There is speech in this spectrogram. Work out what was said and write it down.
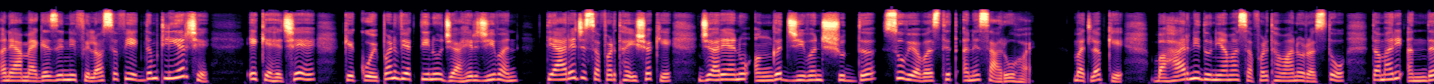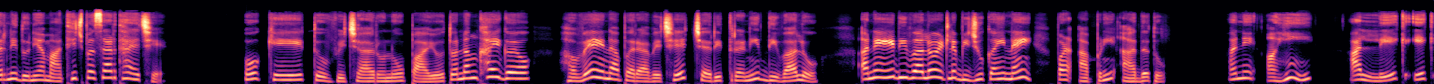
અને આ મેગેઝિનની ફિલોસોફી એકદમ ક્લિયર છે? એ કહે છે કે કોઈપણ વ્યક્તિનું જાહેર જીવન ત્યારે જ સફળ થઈ શકે જ્યારે એનું અંગત જીવન શુદ્ધ, સુવ્યવસ્થિત અને સારું હોય. મતલબ કે બહારની દુનિયામાં સફળ થવાનો રસ્તો તમારી અંદરની દુનિયામાંથી જ પસાર થાય છે. ઓકે, તો વિચારોનો પાયો તો નંખાઈ ગયો. હવે એના પર આવે છે ચરિત્રની દિવાલો. અને એ દિવાલો એટલે બીજું કંઈ નહીં, પણ આપણી આદતો. અને અહીં આ લેખ એક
